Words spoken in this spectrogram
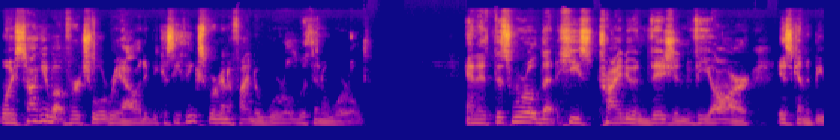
Well, he's talking about virtual reality because he thinks we're going to find a world within a world. And if this world that he's trying to envision, VR, is going to be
